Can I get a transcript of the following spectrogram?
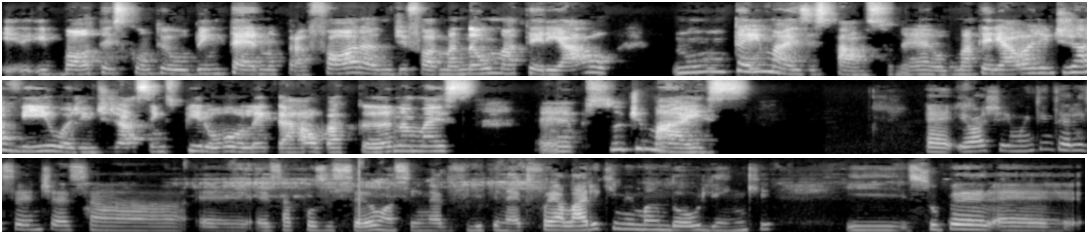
e, e bota esse conteúdo interno para fora de forma não material, não tem mais espaço, né? O material a gente já viu, a gente já se inspirou, legal, bacana, mas é preciso de mais. É, eu achei muito interessante essa, é, essa posição, assim, né, do Felipe Neto. Foi a Lari que me mandou o link. e super é,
